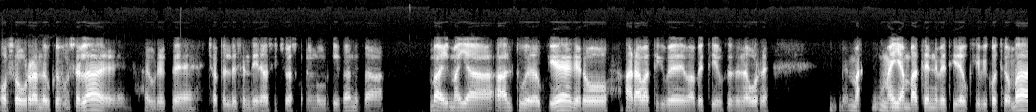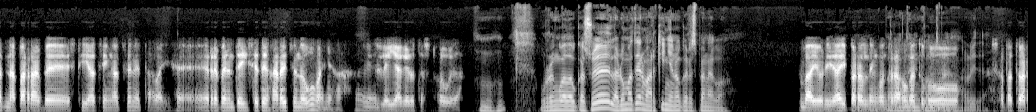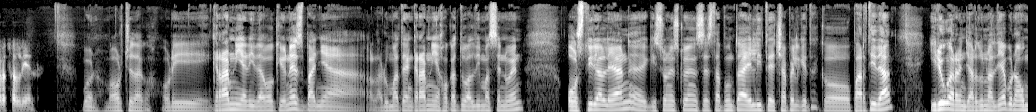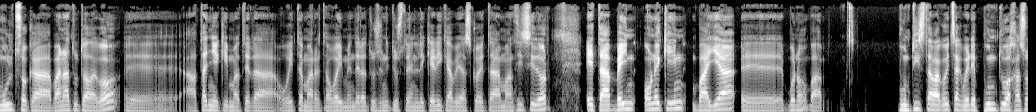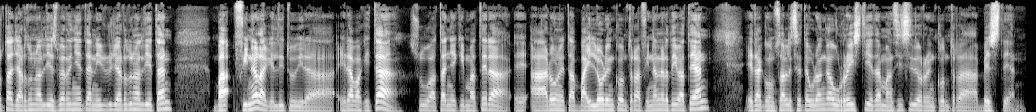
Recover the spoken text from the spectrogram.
oso urran daukegu zela, e, eurek e, txapel dira zitzu azkenen gurtitan, eta bai, maia altu edaukie, gero arabatik be, ba, beti urteten da gurre, maian baten beti dauki bikote bat, naparrak be estiatzen gatzen, eta bai, e, erreferente izeten jarraitzen dugu, baina e, leia gero taztu hau da. Urrengoa daukazue, larun batean markina, no, kerrezpanago? Bai, hori da, iparralden kontra jokatuko zapatu arratzaldien. Bueno, ba hortxe dago. Hori gramniari dago kionez, baina larumatean gramnia jokatu aldima zenuen, ostiralean e, gizonezkoen zesta punta elite txapelketako partida, irugarren jardunaldia, bueno, hau multzoka banatuta dago, e, atainekin batera hogeita marreta hogei menderatu zenituzten lekerik abeazko eta manzizidor, eta behin honekin, baia, e, bueno, ba, puntista bakoitzak bere puntua jasota jardunaldi ezberdinetan, hiru jardunaldietan, ba, finalak gelditu dira erabakita, zu atainekin batera, e, Aaron eta Bailoren kontra finalerdi batean, eta González eta Uranga urreizti eta Manzizidorren kontra bestean.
